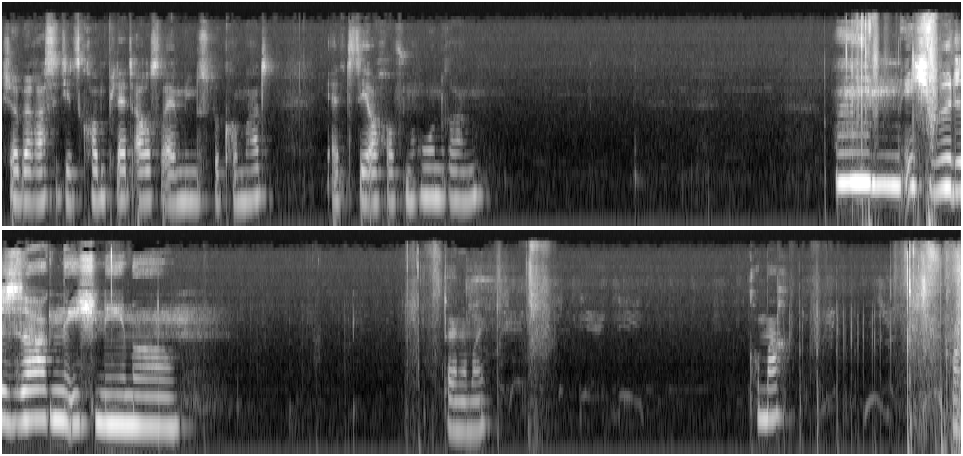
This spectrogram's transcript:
Ich glaube, er rastet jetzt komplett aus, weil er Minus bekommen hat. Er hat sie auch auf dem hohen Rang. Hm, ich würde sagen, ich nehme Dynamite. Komm, mach. Komm.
